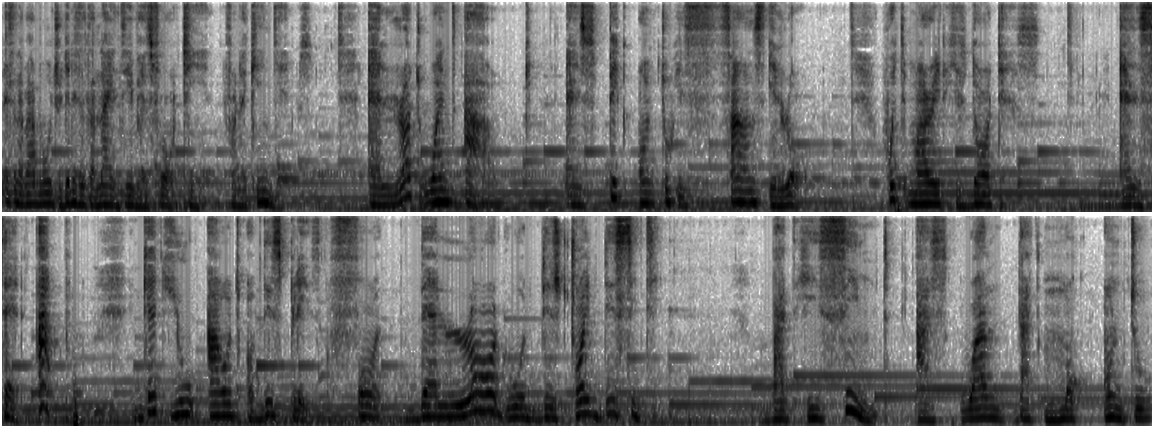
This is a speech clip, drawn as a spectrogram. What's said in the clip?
Listen the Bible to Genesis 19, verse 14 from the King James. And Lot went out and spake unto his sons in law, which married his daughters, and said, Up, get you out of this place, for the Lord will destroy this city. But he seemed as one that mocked unto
